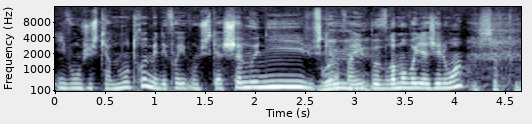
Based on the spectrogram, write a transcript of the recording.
ils vont jusqu'à Montreux, mais des fois ils vont jusqu'à Chamonix, jusqu'à, ils peuvent vraiment voyager loin. Ils circulent.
